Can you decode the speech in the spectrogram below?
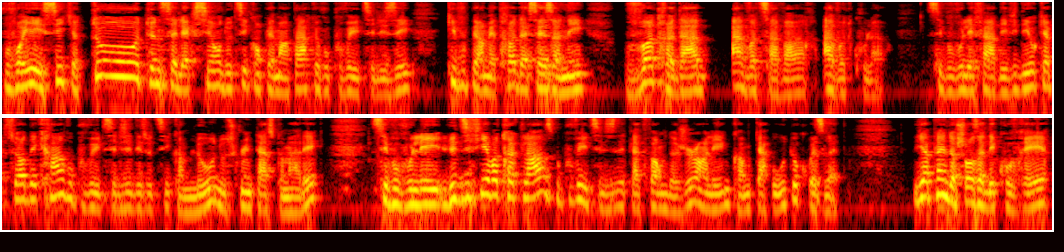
Vous voyez ici qu'il y a toute une sélection d'outils complémentaires que vous pouvez utiliser qui vous permettra d'assaisonner votre DAB à votre saveur, à votre couleur. Si vous voulez faire des vidéos captures d'écran, vous pouvez utiliser des outils comme Loon ou Screencast-O-Matic. Si vous voulez ludifier votre classe, vous pouvez utiliser des plateformes de jeux en ligne comme Kahoot ou Quizlet. Il y a plein de choses à découvrir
